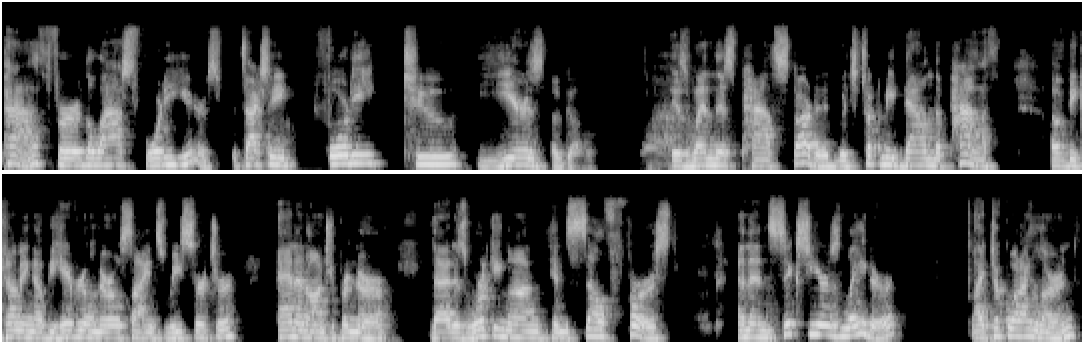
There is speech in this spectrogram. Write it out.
path for the last 40 years. It's actually 42 years ago wow. is when this path started, which took me down the path of becoming a behavioral neuroscience researcher and an entrepreneur that is working on himself first. And then six years later, I took what I learned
